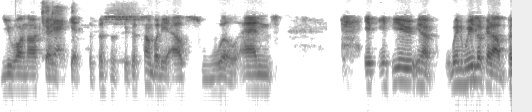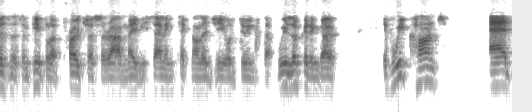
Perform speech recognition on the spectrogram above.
you are not going Correct. to get the business because somebody else will. And if, if you, you know, when we look at our business and people approach us around maybe selling technology or doing stuff, we look at it and go, if we can't add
